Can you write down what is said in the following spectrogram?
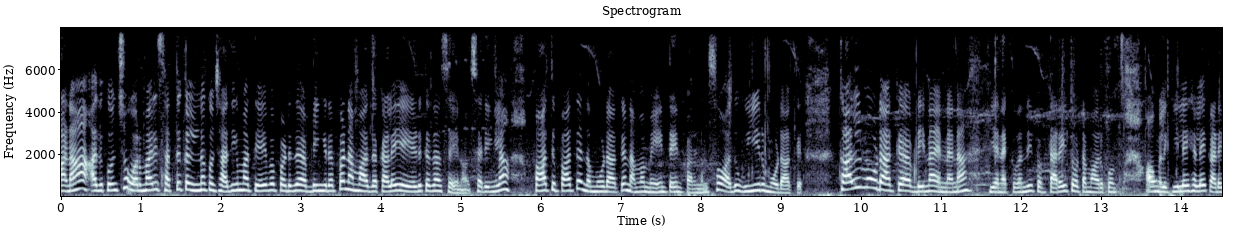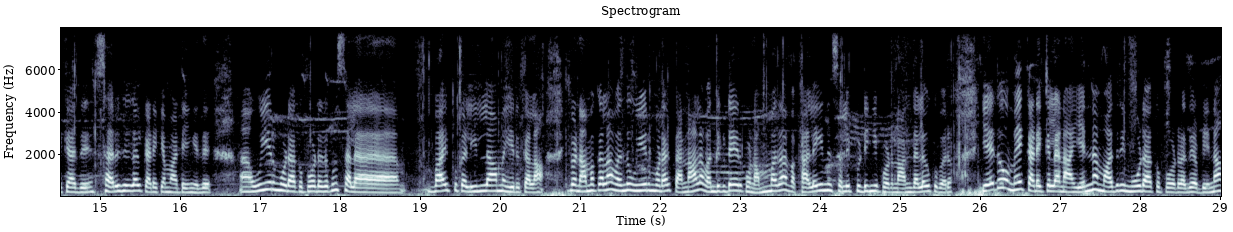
ஆனால் அது கொஞ்சம் ஒரு மாதிரி சத்துக்கள் இன்னும் கொஞ்சம் அதிகமாக தேவைப்படுது அப்படிங்கிறப்ப நம்ம அதை கலையை எடுக்க தான் செய்யணும். சரிங்களா? பார்த்து பார்த்து அந்த மூடாக்கை நம்ம மெயின்டைன் பண்ணணும். ஸோ அது உயிர் மூடாக்கு. கல் மூடாக்கு அப்படின்னா என்னென்னா எனக்கு வந்து இப்போ தரை தோட்டமாக இருக்கும். அவங்களுக்கு இலைகளே கிடைக்காது. சருகுகள் கிடைக்க மாட்டேங்குது. உயிர் மூடாக்கு போடுறதுக்கும் சில வாய்ப்புகள் இல்லாமல் இருக்கலாம். இப்போ நமக்கெல்லாம் வந்து உயிர் மூடாக்கு தன்னால் வந்துக்கிட்டே இருக்கும். நம்ம தான் கலைன்னு சொல்லி பிடுங்கி போடணும். அந்த அளவுக்கு வரும். எதுவுமே கிடைக்கல. நான் என்ன மாதிரி மூடாக்கு போடுறது அப்படின்னா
